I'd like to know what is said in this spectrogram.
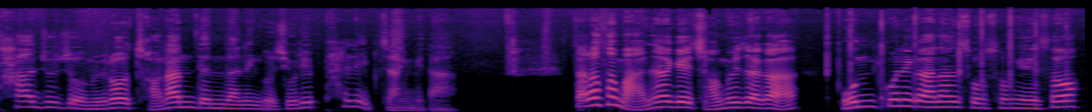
타주 점유로 전환된다는 것이 우리 판례 입장입니다. 따라서 만약에 점유자가 본권에 관한 소송에서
